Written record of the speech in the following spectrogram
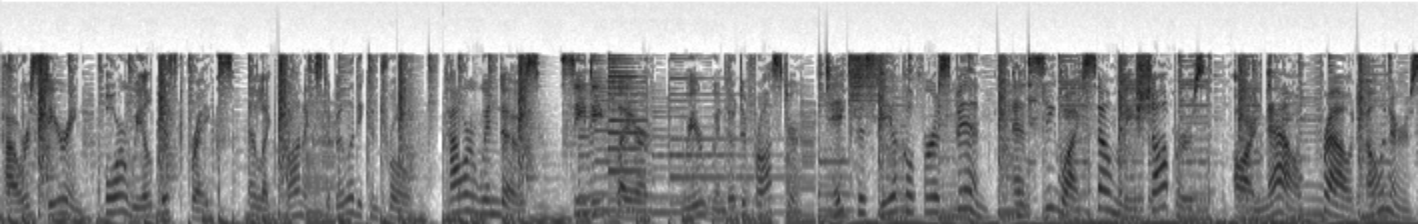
power steering, four-wheel disc brakes, electronic stability control, power windows, CD player, rear window defroster. Take this vehicle for a spin and see why so many shoppers are now proud owners.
